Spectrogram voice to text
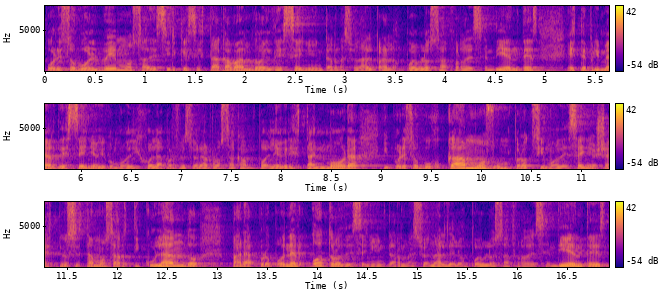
por eso volvemos a decir que se está acabando el diseño internacional para los pueblos afrodescendientes, este primer diseño que como dijo la profesora Rosa Campoalegre está en mora y por eso buscamos un próximo diseño, ya nos estamos articulando para proponer otro diseño internacional de los Pueblos Afrodescendientes,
